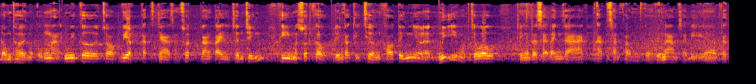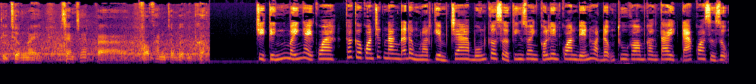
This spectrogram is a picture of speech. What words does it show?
đồng thời nó cũng mang nguy cơ cho việc các nhà sản xuất găng tay chân chính khi mà xuất khẩu đến các thị trường khó tính như là Mỹ hoặc châu Âu thì người ta sẽ đánh giá các sản phẩm của Việt Nam sẽ bị à, các thị trường này xem xét và khó khăn trong việc nhập khẩu. Chỉ tính mấy ngày qua, các cơ quan chức năng đã đồng loạt kiểm tra 4 cơ sở kinh doanh có liên quan đến hoạt động thu gom găng tay đã qua sử dụng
